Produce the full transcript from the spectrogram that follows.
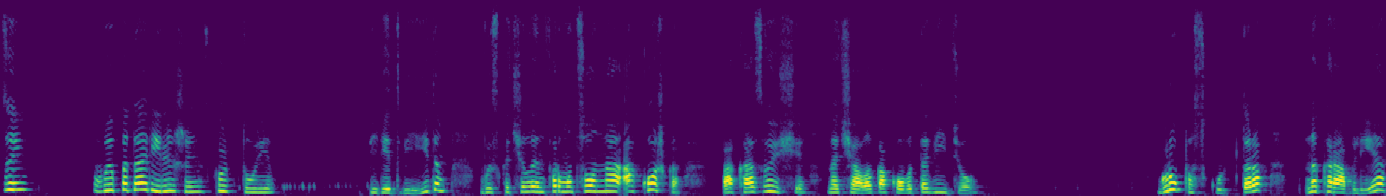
Дзынь! Вы подарили жизнь скульптуре. Перед Видом выскочило информационное окошко, показывающее начало какого-то видео. Группа скульпторов на корабле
